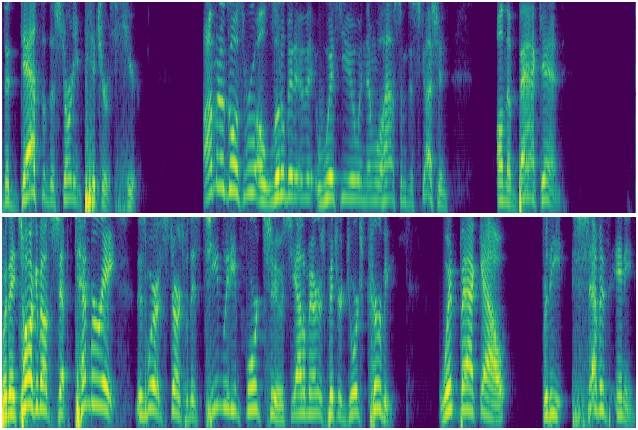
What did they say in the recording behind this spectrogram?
the death of the starting pitcher is here. I'm going to go through a little bit of it with you, and then we'll have some discussion on the back end. But they talk about September 8th. This is where it starts with his team leading 4 2. Seattle Mariners pitcher George Kirby went back out for the seventh inning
